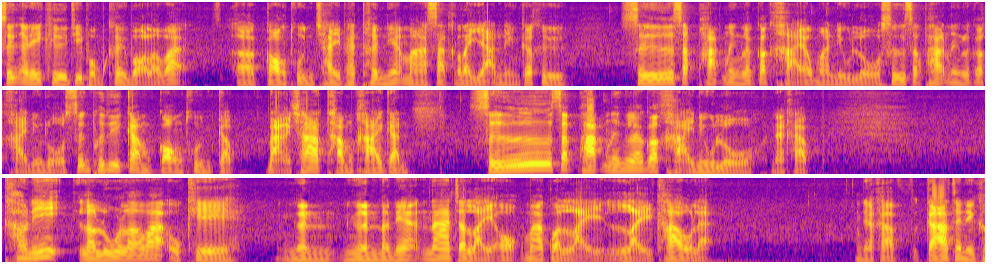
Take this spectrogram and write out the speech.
ซึ่งอันนี้คือที่ผมเคยบอกแล้วว่ากองทุนใช้แพทเทิร์นนี้มาสักระยะหนึ่งก็คือ ซื้อสักพักหนึ่งแล้วก็ขายออกมานิวโล ซื้อสักพักหนึ่งแล้วก็ขายนิวโล ซึ่งพฤติกรรมกองทุนกับต่างชาติทำคล้ายกัน ซื้อสักพักหนึ่งแล้วก็ขายนิวโลนะครับ คราวนี้เรารู้แล้วว่าโอเค เงินเงินตอนนี้น่าจะไหลออกมากกว่าไหลไหลเข้าแล้วนะครับกราฟเทคนิค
